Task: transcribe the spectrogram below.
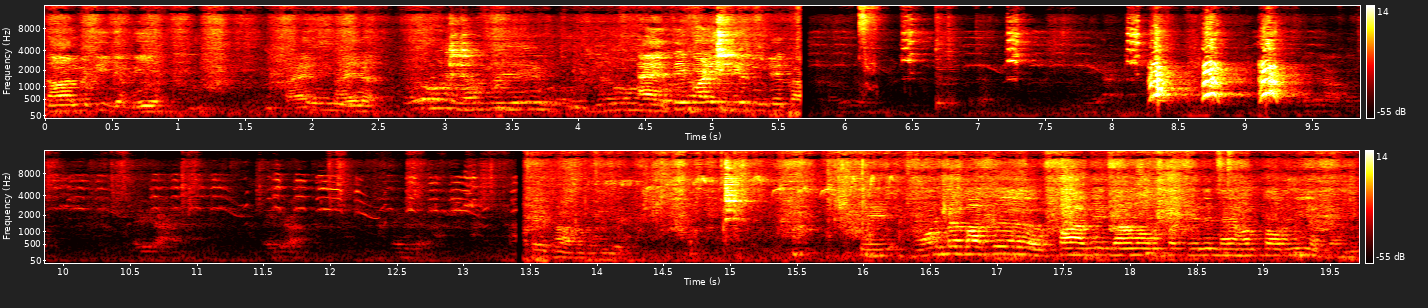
ਤਾਂ ਮਿੱਟੀ ਜੰਮੀ ਹੈ ਐ ਐ ਨਾ ਐ ਤੇ ਬੜੀ ਸੀ ਦੂਜੇ ਘਰ। ਤੇ ਹੁਣ ਮੈਂ ਬਸ ਪਾ ਕੇ ਗਾਣਾ ਪੱਕੇ ਦੇ ਮੈਂ ਹੁਣ ਤੌਰ ਨਹੀਂ ਲੱਗਾ ਜੀ।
